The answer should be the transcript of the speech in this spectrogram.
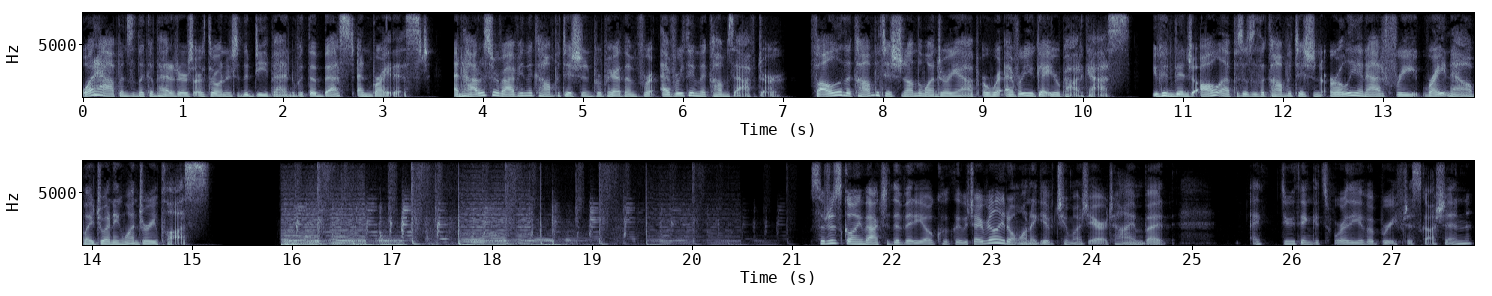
What happens when the competitors are thrown into the deep end with the best and brightest? And how does surviving the competition prepare them for everything that comes after? Follow the competition on the Wondery app or wherever you get your podcasts. You can binge all episodes of the competition early and ad free right now by joining Wondery Plus. So, just going back to the video quickly, which I really don't want to give too much airtime, but I do think it's worthy of a brief discussion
